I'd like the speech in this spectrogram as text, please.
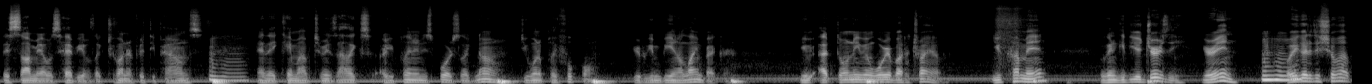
they saw me. I was heavy. I was like 250 pounds, Mm-hmm. and they came up to me and "Alex, are you playing any sports?" Like, no. Do you want to play football? You're gonna be in a linebacker. You uh, don't even worry about a tryout. You come in. We're gonna give you a jersey. You're in. Mm-hmm. All you gotta do is show up.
